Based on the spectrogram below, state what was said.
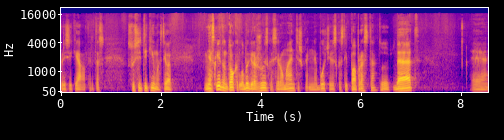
prisikelti. Ir tas susitikimas. Tai va, neskaitant to, kad labai gražu viskas ir romantiška, nebuvo čia viskas taip paprasta, Taip. bet, e,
